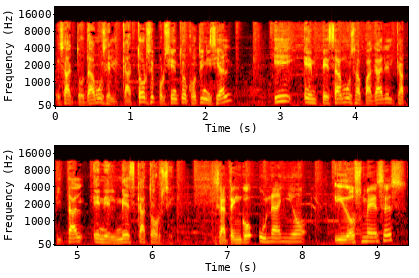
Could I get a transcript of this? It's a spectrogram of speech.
Exacto, damos el 14% de cuota inicial y empezamos a pagar el capital en el mes 14. O sea, tengo un año y dos meses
